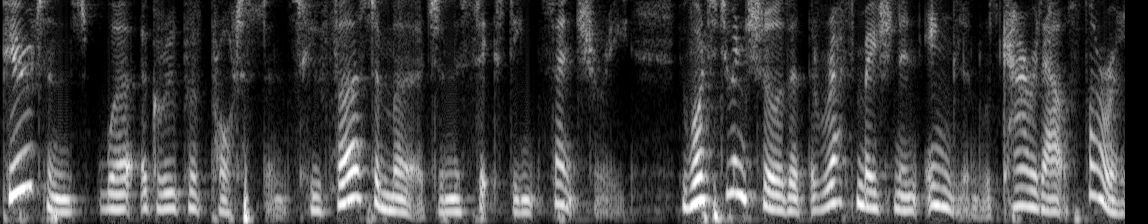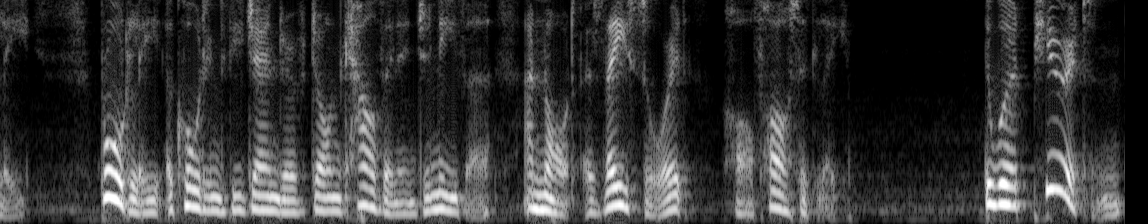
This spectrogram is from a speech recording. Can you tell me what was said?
Puritans were a group of Protestants who first emerged in the 16th century, who wanted to ensure that the Reformation in England was carried out thoroughly broadly according to the agenda of John Calvin in Geneva, and not, as they saw it, half heartedly. The word Puritan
